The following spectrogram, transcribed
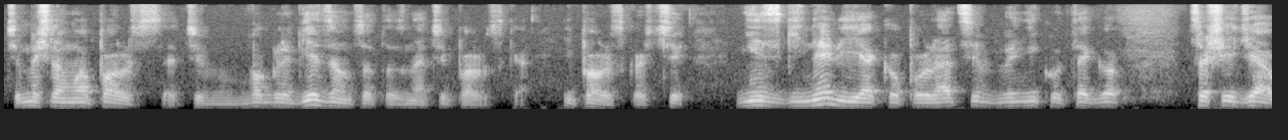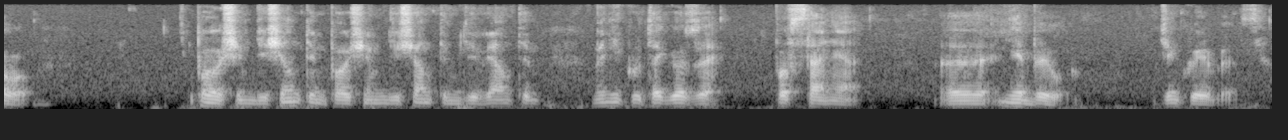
Czy myślą o Polsce? Czy w ogóle wiedzą, co to znaczy Polska i polskość? Czy nie zginęli jako Polacy w wyniku tego, co się działo po 80, po 89, w wyniku tego, że powstania e, nie było? Dziękuję bardzo.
